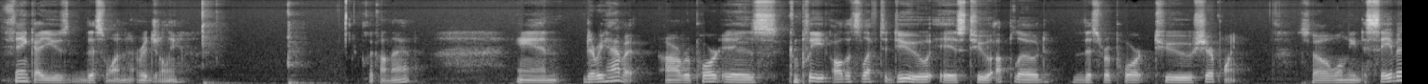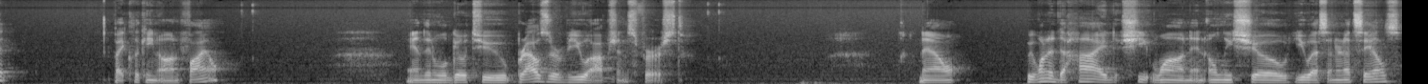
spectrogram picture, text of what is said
think I used this one originally. Click on that. And there we have it. Our report is complete. All that's left to do is to upload this report to SharePoint. So we'll need to save it by clicking on File. And then we'll go to Browser View Options first. Now, we wanted to hide sheet one and only show US internet sales.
